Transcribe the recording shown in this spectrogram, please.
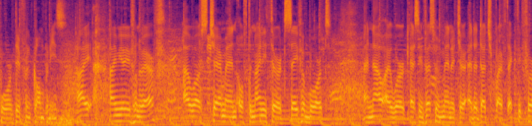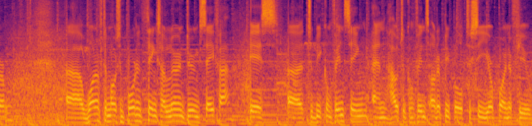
for different companies. Hi, I'm Jurjen van der Werf. I was chairman of the 93rd Sefa board and now I work as investment manager at a Dutch private equity firm. Uh, one of the most important things I learned during Sefa is uh, to be convincing and how to convince other people to see your point of view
